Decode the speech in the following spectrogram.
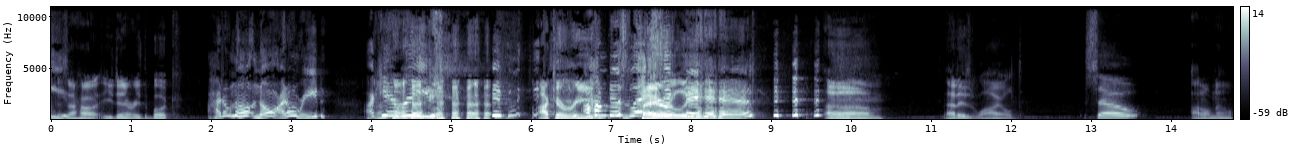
me? Is that how you didn't read the book? I don't know. No, I don't read. I can't read. I can read I'm dyslexic, barely. man. Um that is wild. So I don't know.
